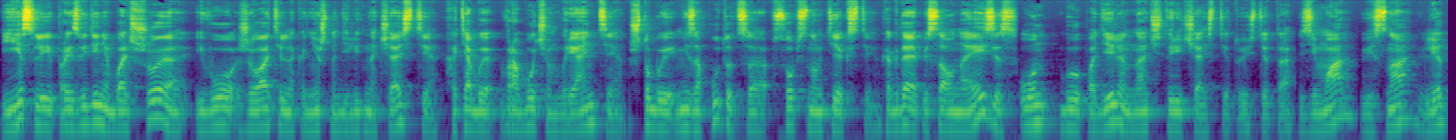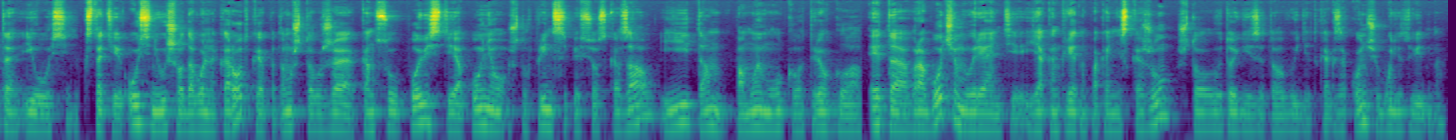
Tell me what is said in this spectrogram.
Если произведение большое, его желательно, конечно, делить на части, хотя бы в рабочем варианте, чтобы не запутаться в собственном художественном тексте. Когда я писал на Эзис, он был поделен на четыре части. То есть это зима, весна, лето и осень. Кстати, осень вышла довольно короткая, потому что уже к концу повести я понял, что в принципе все сказал. И там, по-моему, около трех глав. Это в рабочем варианте. Я конкретно пока не скажу, что в итоге из этого выйдет. Как закончу, будет видно.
